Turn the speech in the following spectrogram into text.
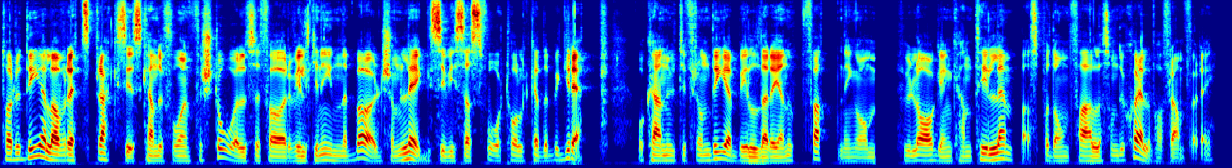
Tar du del av rättspraxis kan du få en förståelse för vilken innebörd som läggs i vissa svårtolkade begrepp och kan utifrån det bilda dig en uppfattning om hur lagen kan tillämpas på de fall som du själv har framför dig.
